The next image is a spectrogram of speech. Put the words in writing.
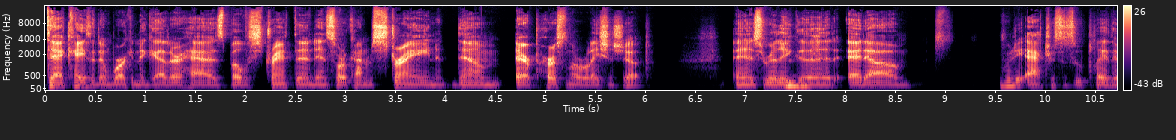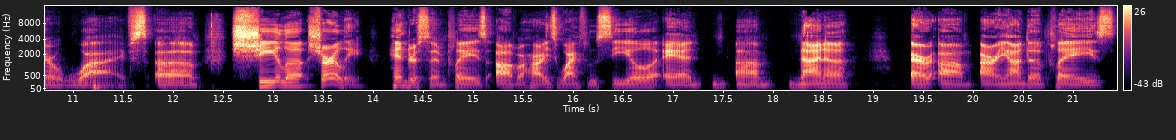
decades of them working together has both strengthened and sort of kind of strained them their personal relationship. And it's really Mhm. good. And um who are the actresses who play their wives? Um Sheila Shirley Henderson plays Oliver Hardy's wife Lucille, and um, Nina Ar- um, Arianda plays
